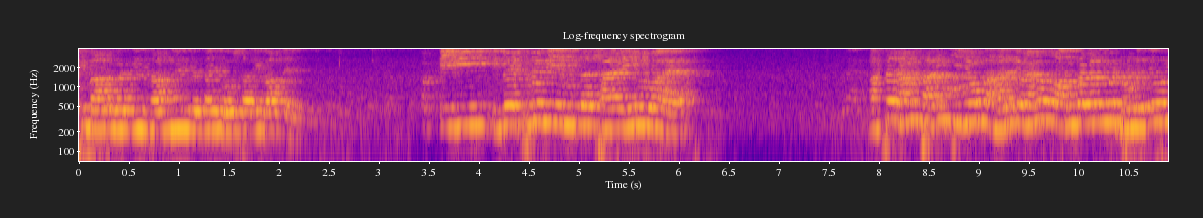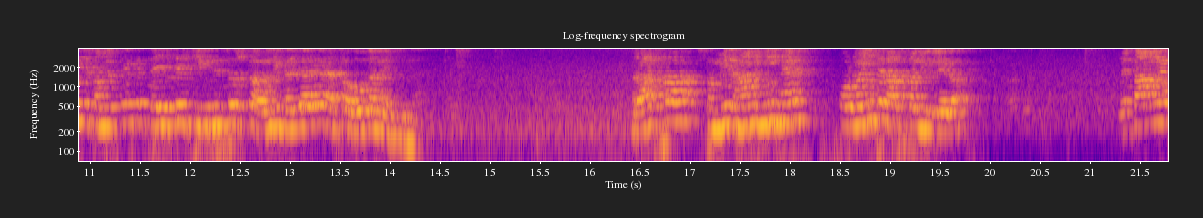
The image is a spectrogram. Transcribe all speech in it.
की बात वकील साहब ने बताई, बहुत सारी बातें। टीवी डिबेट्स में भी ये मुद्दा छाया ही हुआ है। अक्सर हम सारी चीज़ों का हल जो है ना, वो आंदोलन में ढूंढते हैं और ये समझते हैं कि तेज तेज चीखने से उसका हल निकल जाएगा, ऐसा होता नहीं है। रास्ता संविधान ही है और वहीं से रास्ता निकलेगा। मेरे सामने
